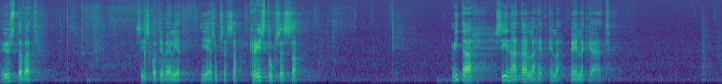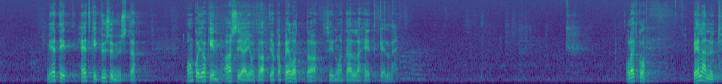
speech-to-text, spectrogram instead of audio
ystävät, siskot ja veljet Jeesuksessa, Kristuksessa, mitä sinä tällä hetkellä pelkäät? Mieti hetki kysymystä, Onko jokin asia, joka pelottaa sinua tällä hetkellä? Oletko pelännyt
